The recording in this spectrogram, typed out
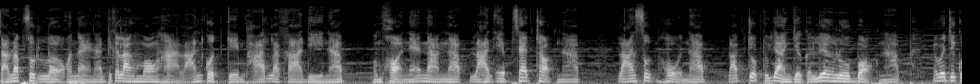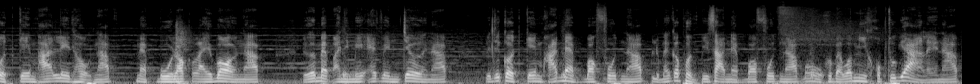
สำหรับสุดหล่อคนไหนนะที่กำลังมองหาร้านกดเกมพาร์ทราคาดีนะครับ ผมขอแนะนำนะครับร้าน FZ Shop นะครับร้านสุดโหดนะครับ รับจบทุกอย่างเกี่ยวกับเรื่องโลบอกนะครับ ไม่ว่าจะกดเกมพาร์ทเลนหกนะครับ แมปบูล็อกไลบอลนะครับ หรือแมปอนิเมะแอดเวนเจอร์นะครับ หรือจะกดเกมพาร์ทแมปบล็อกฟุตนะครับ หรือไม่ก็ผลปีศาจแมปบล็อกฟุตนะครับ โอ้โห คือแบบว่ามีครบทุกอย่างเลยนะครับ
